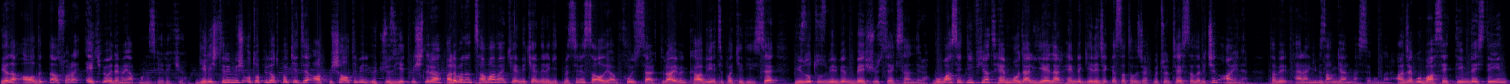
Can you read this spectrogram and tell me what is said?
ya da aldıktan sonra ek bir ödeme yapmanız gerekiyor. Geliştirilmiş otopilot paketi 66.370 lira. Arabanın tamamen kendi kendine gitmesini sağlayan Full Self Driving kabiliyeti paketi ise 131.580 lira. Bu bahsettiğim fiyat hem model Y'ler hem de gelecekte satılacak bütün Tesla'lar için aynı. Tabi herhangi bir zam gelmezse bunlara. Ancak bu bahsettiğim desteğin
